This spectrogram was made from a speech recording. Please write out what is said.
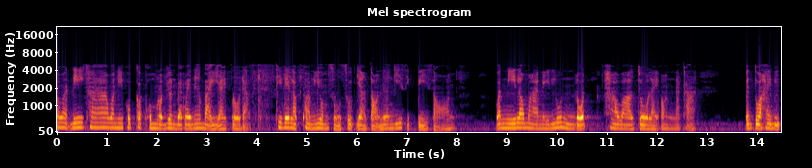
สวัสดีค่ะ วันนี้พบกับผมรถยนต์แบ็คไลเนอร์ by EI Product ที่ได้รับความนิยมสูงสุดอย่างต่อเนื่อง 20 ปีซ้อน วันนี้เรามาในรุ่นรถ h a w a l Joe Lion นะคะ เป็นตัวไฮบริด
